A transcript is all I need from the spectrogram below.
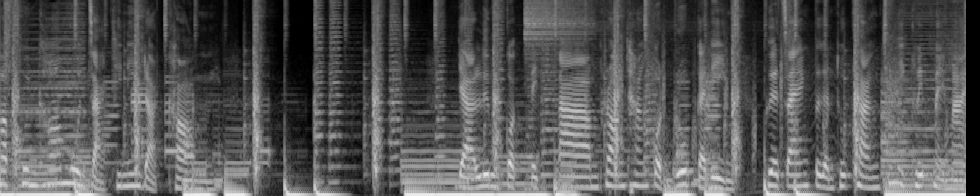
ขอบคุณข้อมูลจากที่นี่ .com อย่าลืมกดติดตามพร้อมทั้งกดรูปกระดิ่ง เพื่อแจ้งเตือนทุกครั้งที่มีคลิปใหม่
